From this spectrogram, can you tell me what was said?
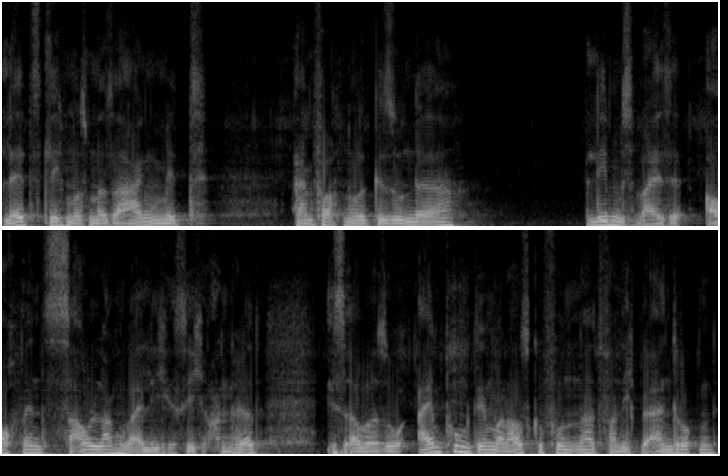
letztlich muss man sagen mit einfach nur gesunder Lebensweise, auch wenn es sau langweilig sich anhört. Ist aber so. Ein Punkt, den man herausgefunden hat, fand ich beeindruckend,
